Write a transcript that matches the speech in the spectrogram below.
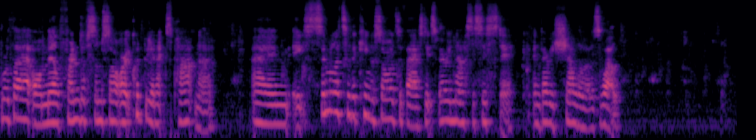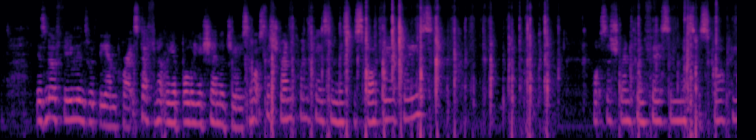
brother, or male friend of some sort, or it could be an ex-partner. Um, it's similar to the King of Swords reversed. It's very narcissistic and very shallow as well. There's no feelings with the Emperor. It's definitely a bullyish energy. So what's the strength when facing this for Scorpio, please? What's the strength when facing this for Scorpio?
